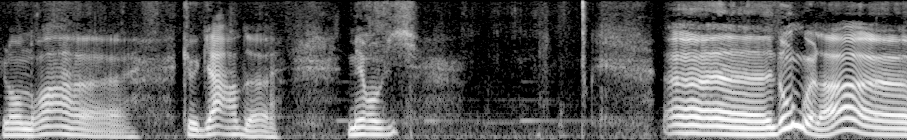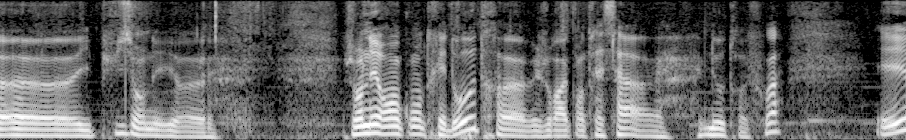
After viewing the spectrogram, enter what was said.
l'endroit euh, que garde Mérovie. donc voilà. et puis j'en ai, j'en ai rencontré d'autres. je vous raconterai ça une autre fois. Et,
